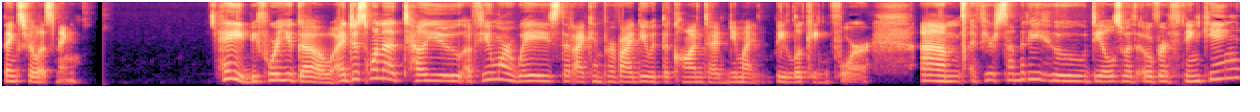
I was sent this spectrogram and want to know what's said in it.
Thanks for listening. Hey, before you go, I just want to tell you a few more ways that I can provide you with the content you might be looking for. Um, if you're somebody who deals with overthinking,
